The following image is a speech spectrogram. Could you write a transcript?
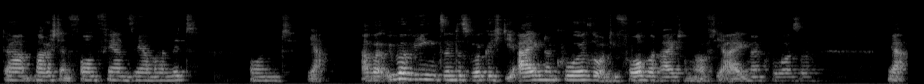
da mache ich dann vorm Fernseher mal mit. Und ja, aber überwiegend sind es wirklich die eigenen Kurse und die Vorbereitung auf die eigenen Kurse. Ja,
